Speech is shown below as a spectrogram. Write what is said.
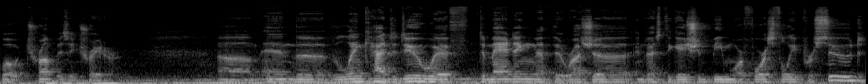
quote, Trump is a traitor. Um, and the, the link had to do with demanding that the Russia investigation be more forcefully pursued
